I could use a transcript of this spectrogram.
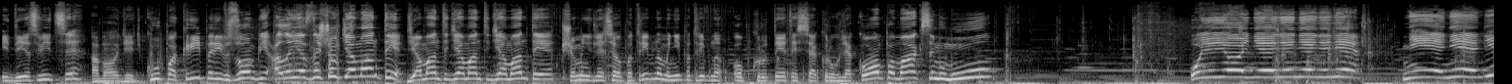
іди звідси. Обалдеть, купа кріперів, зомбі, але я знайшов діаманти! Діаманти, діаманти, діаманти. Що мені для цього потрібно? Мені потрібно обкрутитися кругляком по максимуму. Ой-ой-ой, ні-ні-ні-ні-ні. Ні-ні-ні.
